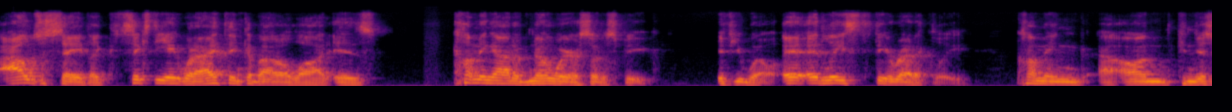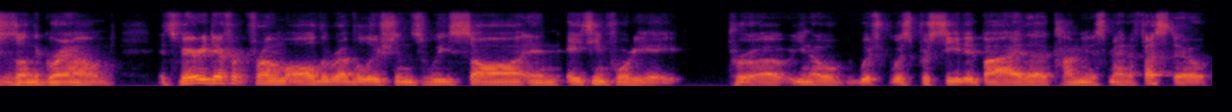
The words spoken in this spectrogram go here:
I'll just say like 68 what I think about a lot is coming out of nowhere so to speak if you will a- at least theoretically coming uh, on conditions on the ground. It's very different from all the revolutions we saw in 1848 pro- uh, you know which was preceded by the communist manifesto.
